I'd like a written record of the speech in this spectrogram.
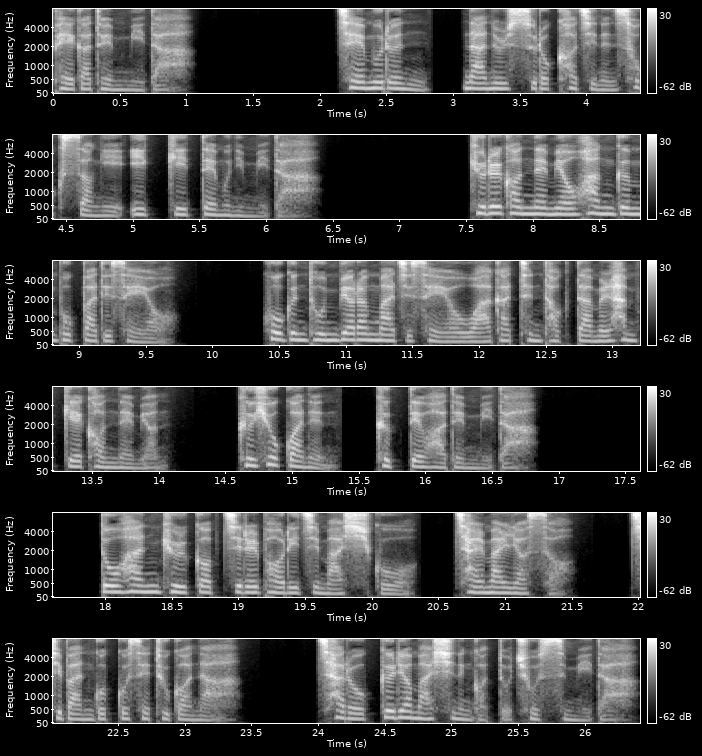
배가 됩니다. 재물은 나눌수록 커지는 속성이 있기 때문입니다. 귤을 건네며 황금 복 받으세요. 혹은 돈벼락 맞으세요와 같은 덕담을 함께 건네면 그 효과는 극대화됩니다. 또한 귤 껍질을 버리지 마시고 잘 말려서 집안 곳곳에 두거나 차로 끓여 마시는 것도 좋습니다.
